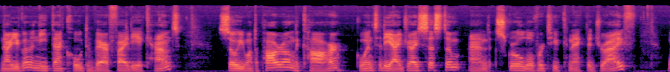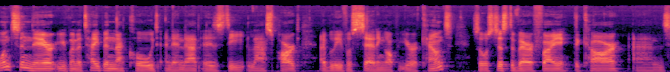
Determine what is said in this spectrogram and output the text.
Now you're going to need that code to verify the account. So you want to power on the car, go into the iDrive system and scroll over to connected drive. Once in there, you're going to type in that code and then that is the last part, I believe, of setting up your account. So it's just to verify the car and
